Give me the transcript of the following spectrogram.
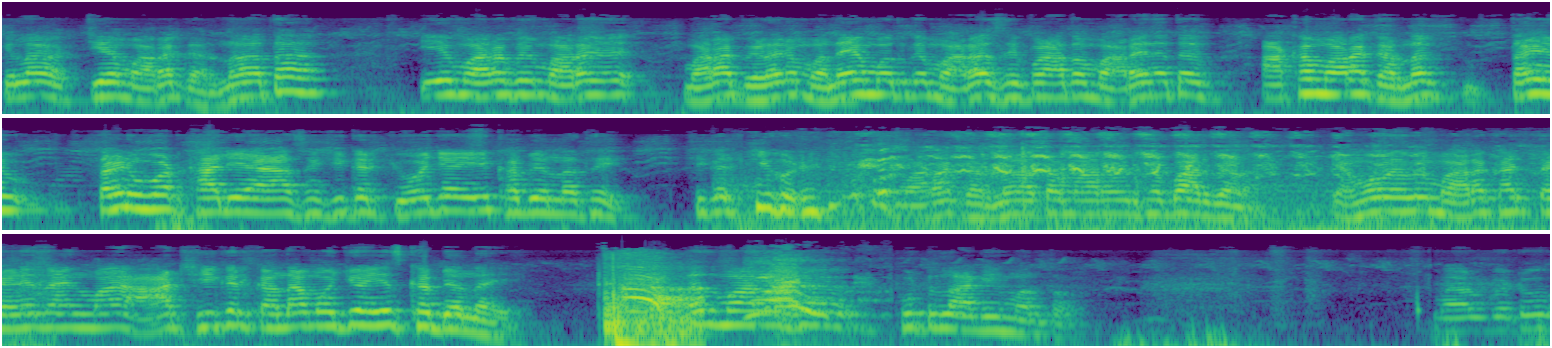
પેલા જે મારા ઘરના હતા એ મારા ભાઈ મારા મારા ભેળાને મને એમ હતું કે મારા છે પણ આ તો મારે ને તો આખા મારા ઘરના ત્રણ ત્રણ વોટ ખાલી આયા છે શિખર કયો જાય એ ખબર નથી. શિખર મારા ઘરના હતા મારા ઓળખે બાર જણા. એમાં હવે મારા ખાલી ત્રણે જાય મારા આઠ શિખર કંદામાં જો એ જ ખબર નહીં. જ મારા ફૂટ લાગી મને તો. મારું બેટું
